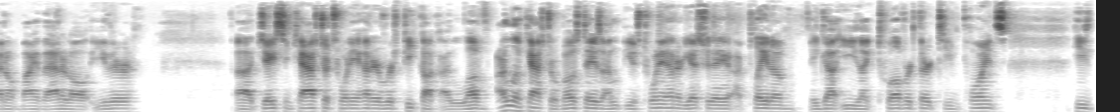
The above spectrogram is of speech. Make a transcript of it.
I don't mind that at all either. Uh, Jason Castro, 2800 versus Peacock. I love I love Castro most days. I he was 2800 yesterday. I played him. He got you like 12 or 13 points. He's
